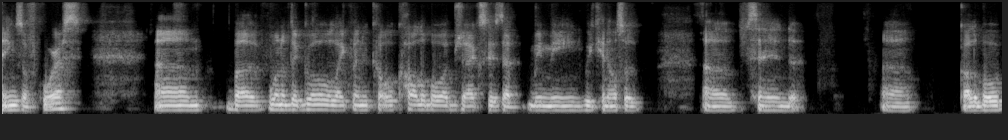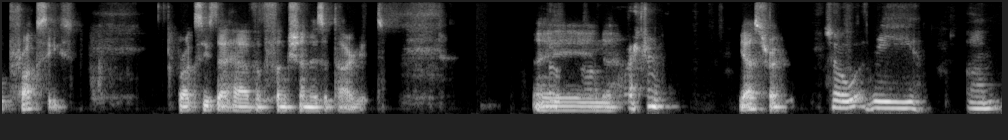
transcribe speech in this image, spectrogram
things, of course. Um, but one of the goal, like when we call callable objects, is that we mean we can also uh, send uh, callable proxies, proxies that have a function as a target. And uh, Question? Yes, sure. So the, um,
